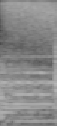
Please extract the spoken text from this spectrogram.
Thanks.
